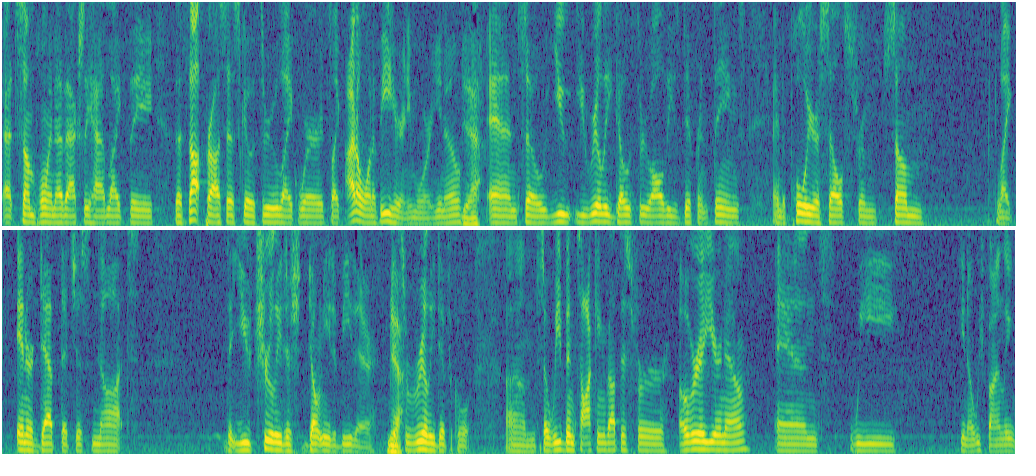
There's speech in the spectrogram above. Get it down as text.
at some point. I've actually had like the the thought process go through, like where it's like I don't want to be here anymore. You know. Yeah. And so you you really go through all these different things, and to pull yourselves from some like inner depth that's just not that you truly just don't need to be there. Yeah. It's really difficult. Um, so we've been talking about this for over a year now, and we, you know, we finally,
